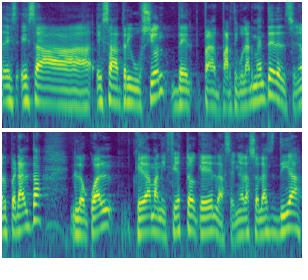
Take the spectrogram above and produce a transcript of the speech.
esa, esa atribución, particularmente del señor Peralta, lo cual queda manifiesto que la señora Solange Díaz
